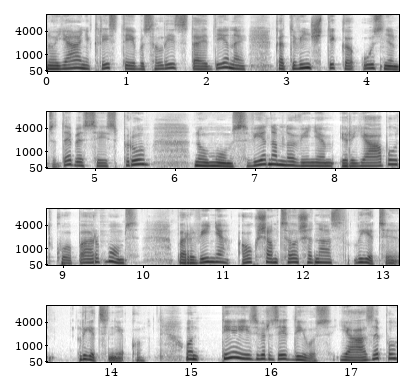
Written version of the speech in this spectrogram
no Jāņa kristības līdz tai dienai, kad viņš tika uzņemts debesīs prom, no mums vienam no viņiem ir jābūt kopā ar mums, par viņa augšām celšanās lieci, liecinieku. Un tie izvirzīja divus - Jāzepu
